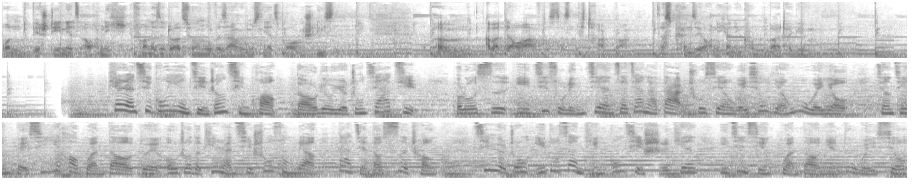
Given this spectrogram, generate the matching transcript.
und wir stehen jetzt auch nicht vor einer Situation, wo wir sagen, wir müssen jetzt morgen schließen. Ähm, aber dauerhaft ist das nicht tragbar. Das können Sie auch nicht an den Kunden weitergeben. 天然气供应紧张情况到六月中加剧。 俄罗斯以机组零件在加拿大出现维修延误为由，将经北溪一号管道对欧洲的天然气输送量大减到四成。七月中一度暂停供气十天，以进行管道年度维修。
